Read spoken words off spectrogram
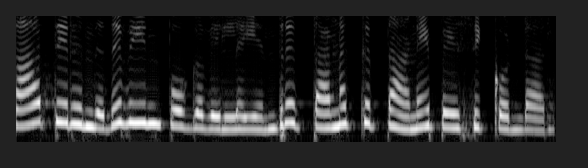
காத்திருந்தது வீண் போகவில்லை என்று தனக்குத்தானே பேசிக்கொண்டார்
